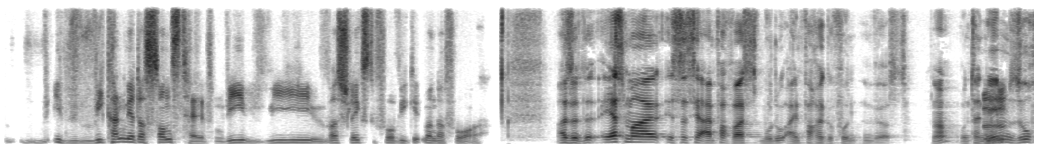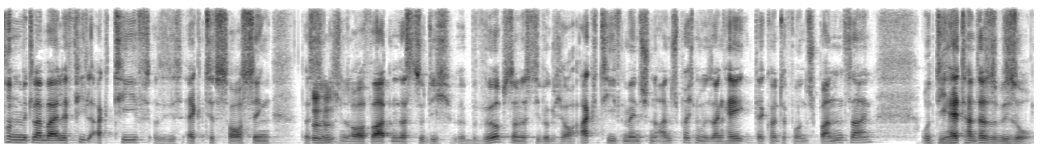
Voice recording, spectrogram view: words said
Wie, wie kann mir das sonst helfen? Wie, wie, was schlägst du vor? Wie geht man da vor? Also erstmal ist es ja einfach was, wo du einfacher gefunden wirst. Ne? Unternehmen mhm. suchen mittlerweile viel aktiv, also dieses Active Sourcing, dass mhm. du nicht nur darauf warten, dass du dich äh, bewirbst, sondern dass die wirklich auch aktiv Menschen ansprechen und sagen, hey, der könnte für uns spannend sein. Und die Headhunter sowieso.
